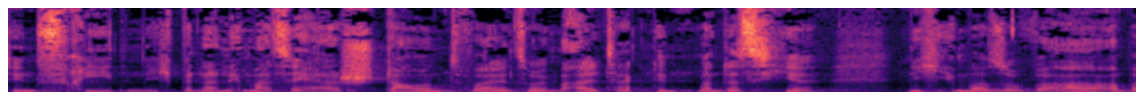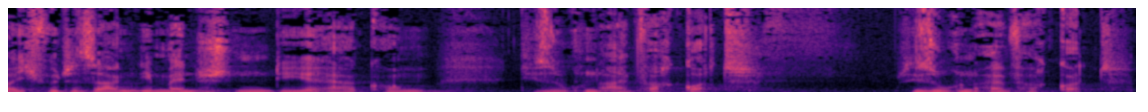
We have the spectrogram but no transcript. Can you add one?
den Frieden. Ich bin dann immer sehr erstaunt, weil so im Alltag nimmt man das hier nicht immer so wahr. Aber ich würde sagen, die Menschen, die hierher kommen, die suchen einfach Gott. Sie suchen einfach Gott.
